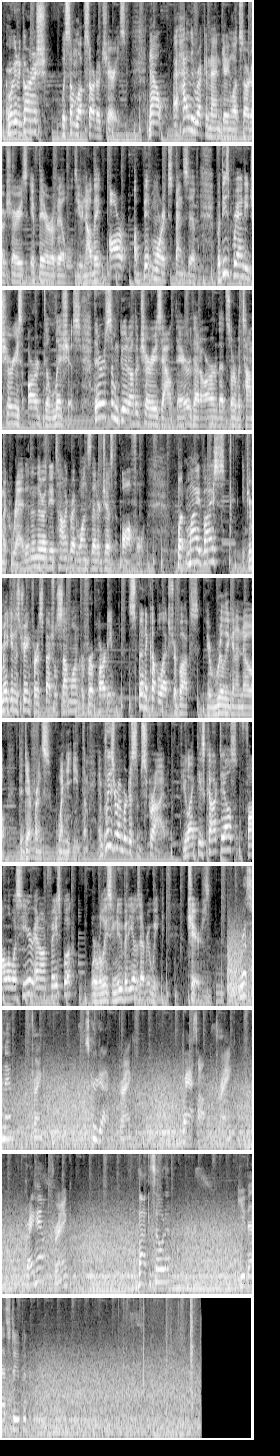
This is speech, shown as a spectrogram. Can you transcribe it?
And we're gonna garnish with some Luxardo cherries. Now, I highly recommend getting Luxardo cherries if they are available to you. Now, they are a bit more expensive, but these brandied cherries are delicious. There are some good other cherries out there that are that sort of atomic red, and then there are the atomic red ones that are just awful. But my advice, if you're making this drink for a special someone or for a party, spend a couple extra bucks. You're really gonna know the difference when you eat them. And please remember to subscribe. If you like these cocktails, follow us here and on Facebook. We're releasing new videos every week. Cheers. Rusty nail, Drink, screwdriver, drink, grasshopper, drink, greyhound, drink. vodka soda. You that stupid?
